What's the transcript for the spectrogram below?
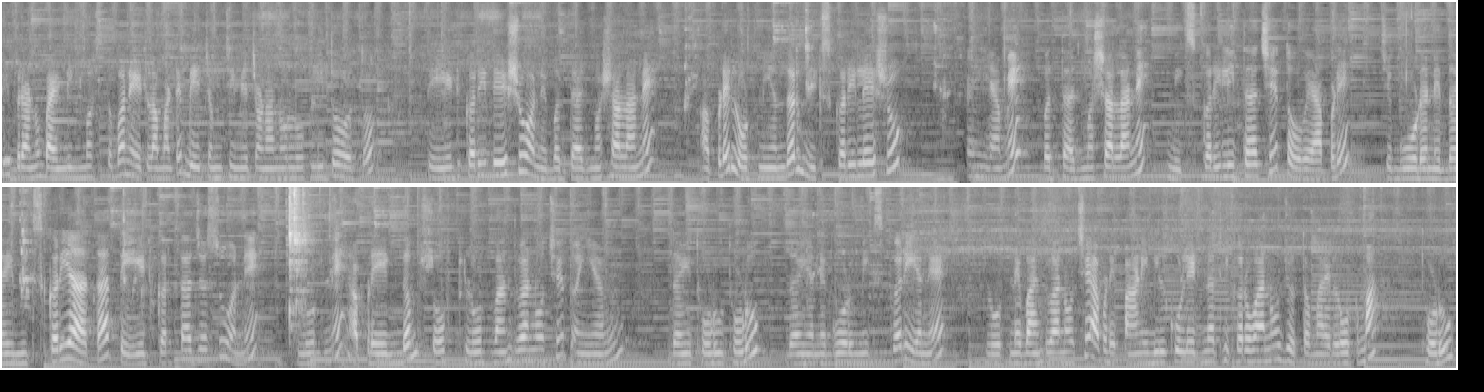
ઢેબરાનું બાઇન્ડિંગ મસ્ત બને એટલા માટે બે ચમચી મેં ચણાનો લોટ લીધો હતો. તે એડ કરી દઈશું અને બધા જ મસાલાને આપણે લોટની અંદર મિક્સ કરી લઈશું અહીંયા મેં બધા જ મસાલાને મિક્સ કરી લીધા છે. તો હવે આપણે જે ગોળ અને દહીં મિક્સ કર્યા હતા તે એડ કરતા જશું અને લોટને આપણે એકદમ સોફ્ટ લોટ બાંધવાનો છે. તો અહીંયા હું દહીં થોડું થોડું દહીં અને ગોળ મિક્સ કરી અને લોટને બાંધવાનો છે. આપણે પાણી બિલકુલ એડ નથી કરવાનું. જો તમારે લોટમાં થોડું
